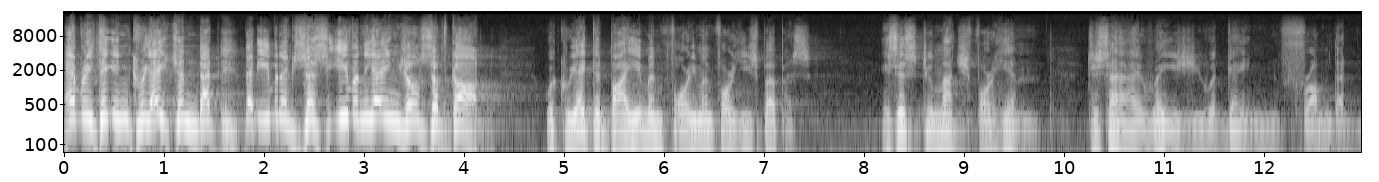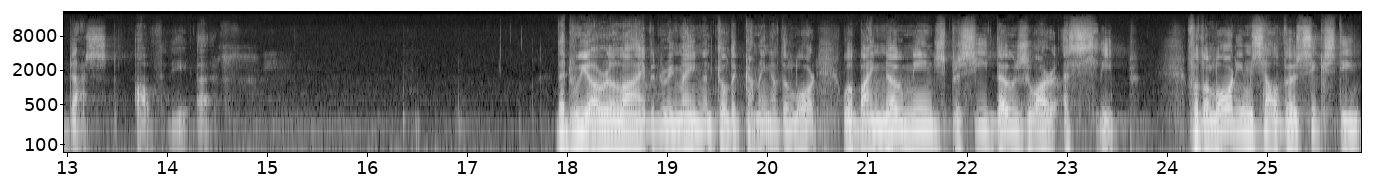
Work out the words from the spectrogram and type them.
everything in creation that, that even exists, even the angels of God? Were created by Him and for Him and for His purpose. Is this too much for him to say, I raise you again from the dust of the earth? That we are alive and remain until the coming of the Lord will by no means precede those who are asleep. For the Lord Himself, verse 16,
